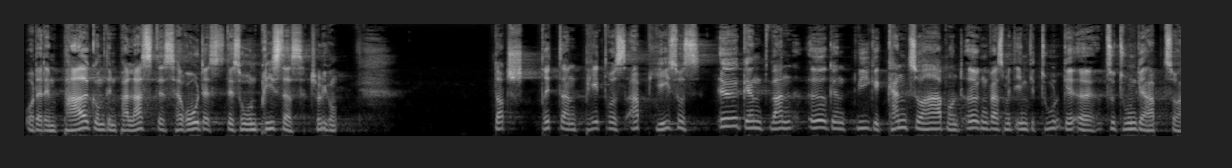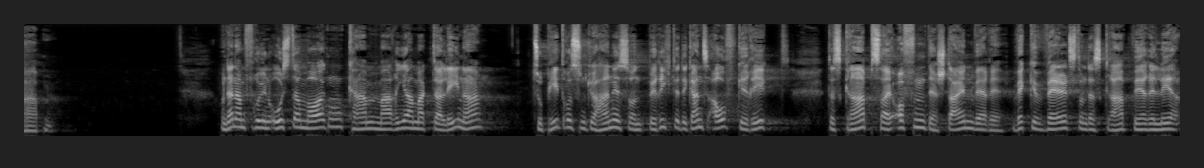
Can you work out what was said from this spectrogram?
oder den Park um den Palast des Herodes, des hohen Priesters, Entschuldigung. Dort stritt dann Petrus ab, Jesus irgendwann irgendwie gekannt zu haben und irgendwas mit ihm getun, ge, äh, zu tun gehabt zu haben. Und dann am frühen Ostermorgen kam Maria Magdalena zu Petrus und Johannes und berichtete ganz aufgeregt, das Grab sei offen, der Stein wäre weggewälzt und das Grab wäre leer.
